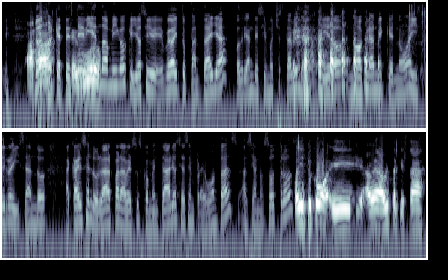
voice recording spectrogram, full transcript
no es porque te esté viendo, amigo, que yo sí veo ahí tu pantalla. Podrían decir mucho, está bien el partido. No, créanme que no. Ahí estoy revisando acá el celular para ver sus comentarios y hacen preguntas hacia nosotros. Oye, tú como, y a ver, ahorita que está,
